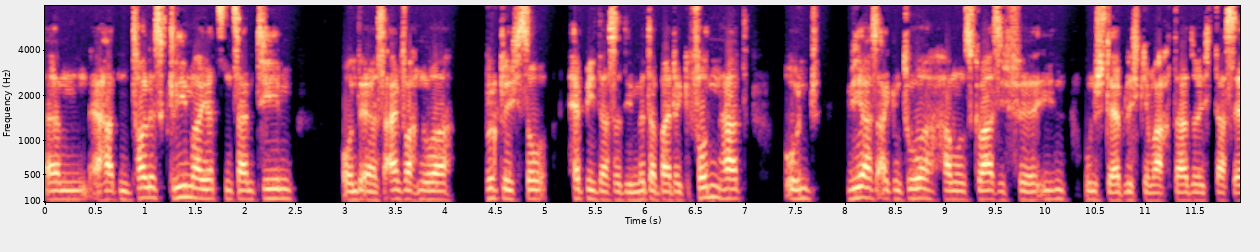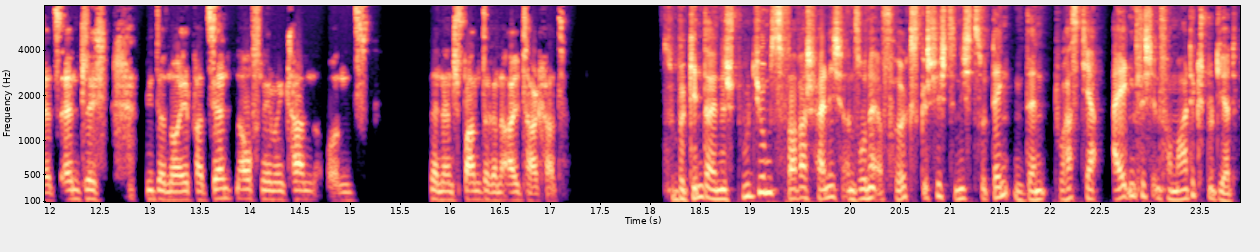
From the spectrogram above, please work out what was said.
ähm, er hat ein tolles Klima jetzt in seinem Team und er ist einfach nur wirklich so happy, dass er die Mitarbeiter gefunden hat. Und wir als Agentur haben uns quasi für ihn unsterblich gemacht, dadurch, dass er jetzt endlich wieder neue Patienten aufnehmen kann und einen entspannteren Alltag hat. Zu Beginn deines Studiums war wahrscheinlich an so eine Erfolgsgeschichte nicht zu denken, denn du hast ja eigentlich Informatik studiert.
